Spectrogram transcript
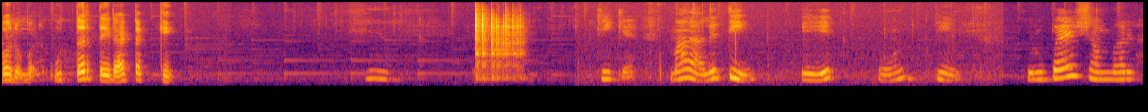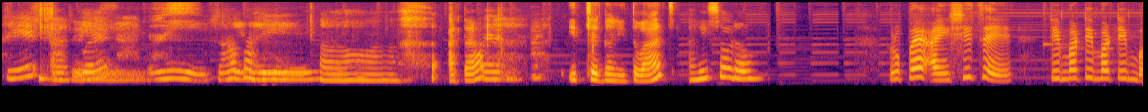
बरोबर. उत्तर तेरा टक्के. ठीक आहे. मला आले तीन. एक दोन तीन. रुपये शंभरचे रुपये. अरे, साप आहे. अं, आता इथलं गणित वाच आणि सोडव. रुपये ऐंशीचे टिंब टिंब टिंब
